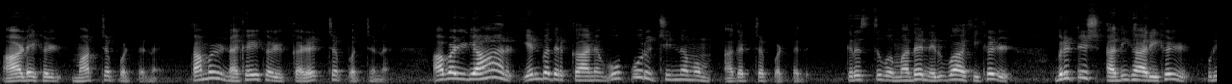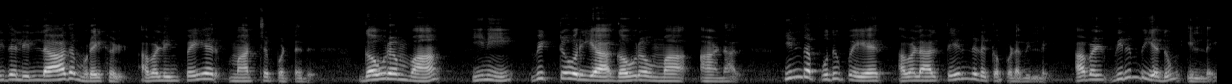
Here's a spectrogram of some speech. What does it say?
ஆடைகள் மாற்றப்பட்டன. தமிழ் நகைகள் கழற்றப்பட்டன. அவள் யார் என்பதற்கான ஒவ்வொரு சின்னமும் அகற்றப்பட்டது. கிறிஸ்துவ மத நிர்வாகிகள் பிரிட்டிஷ் அதிகாரிகள் புரிதலில்லாத முறைகள் அவளின் பெயர் மாற்றப்பட்டது. கௌரம்மா இனி விக்டோரியா கௌரவமா ஆனாள். இந்த புது பெயர் அவளால் தேர்ந்தெடுக்கப்படவில்லை. அவள் விரும்பியதும் இல்லை.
